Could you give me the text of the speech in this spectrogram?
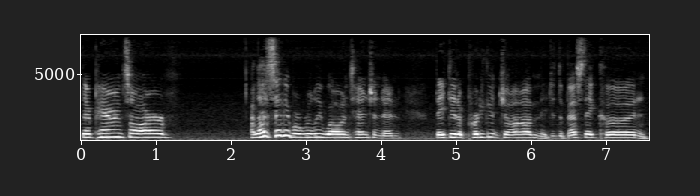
their parents are, let's say they were really well intentioned and they did a pretty good job and they did the best they could and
